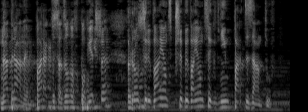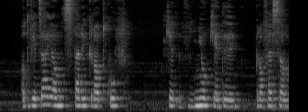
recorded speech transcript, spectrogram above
Nad ranem barak wysadzono w powietrze, rozrywając przybywających w nim partyzantów. Odwiedzając Stary Grodków w dniu, kiedy profesor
